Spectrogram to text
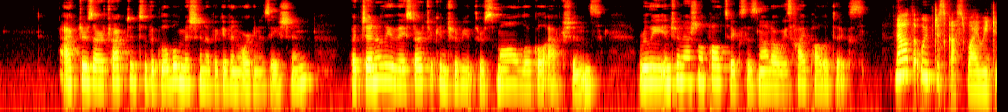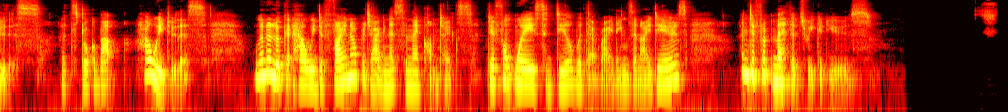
Actors are attracted to the global mission of a given organization, but generally they start to contribute through small local actions. Really, international politics is not always high politics. Now that we've discussed why we do this, let's talk about how we do this. We're going to look at how we define our protagonists and their context, different ways to deal with their writings and ideas, and different methods we could use.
